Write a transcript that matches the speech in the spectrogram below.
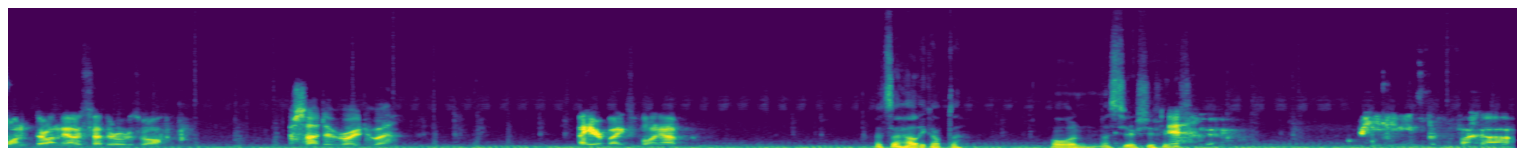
One, they're on the other side of the road as well. side of the road. Where? I hear bikes pulling up. That's a helicopter. Oh, unless you actually think. Yeah. PD needs to fuck off.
